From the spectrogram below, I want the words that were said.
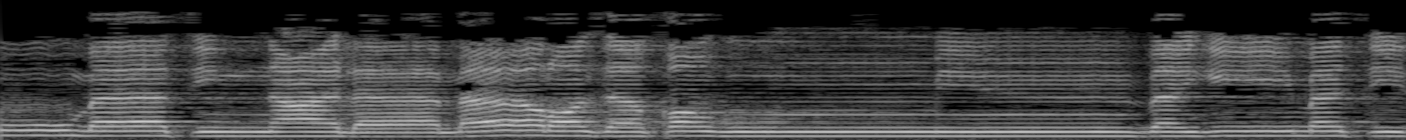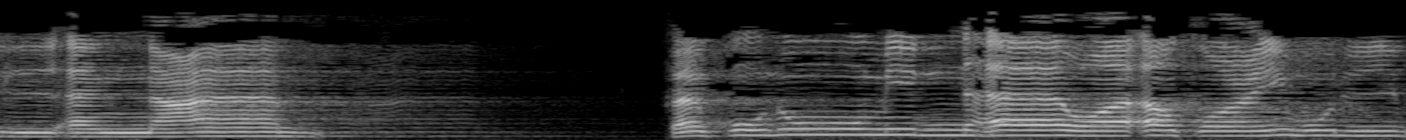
معلومات على ما رزقهم من بهيمة الأنعام فكلوا منها وأطعموا البائس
